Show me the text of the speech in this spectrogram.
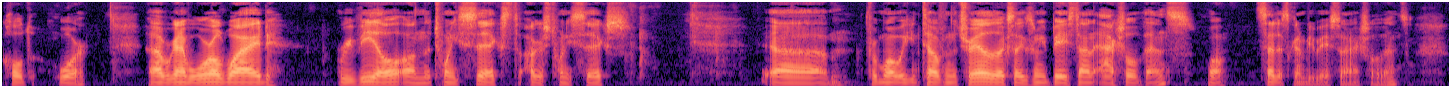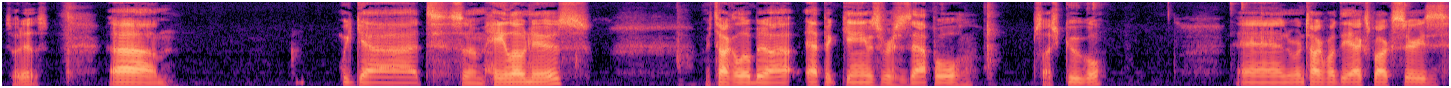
Cold War. Uh, we're going to have a worldwide reveal on the 26th, August 26th. Um, from what we can tell from the trailer, it looks like it's going to be based on actual events. Well, it said it's going to be based on actual events, so it is. Um, we got some Halo news. We talk a little bit about Epic Games versus Apple slash Google, and we're going to talk about the Xbox Series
